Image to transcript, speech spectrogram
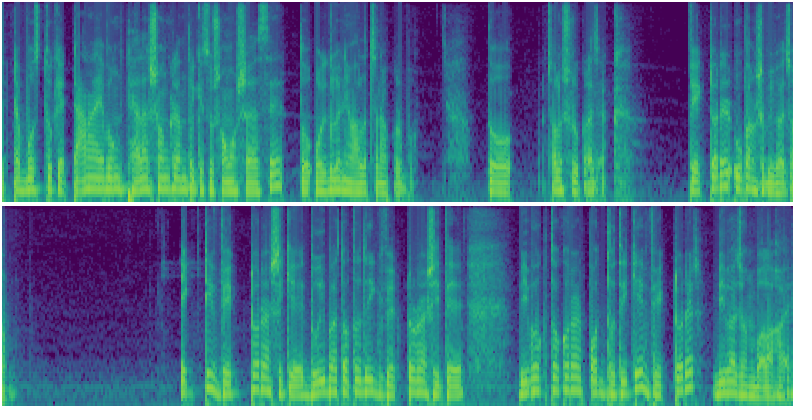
একটা বস্তুকে টানা এবং ঠেলা সংক্রান্ত কিছু সমস্যা আছে, তো ওইগুলো নিয়ে আলোচনা করব। তো চলো শুরু করা যাক। ভেক্টরের উপাংশ বিভাজন। একটি ভেক্টর রাশিকে দুই বা ততোধিক ভেক্টর রাশিতে বিভক্ত করার পদ্ধতিকে ভেক্টরের বিভাজন বলা হয়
